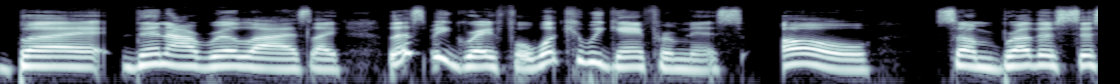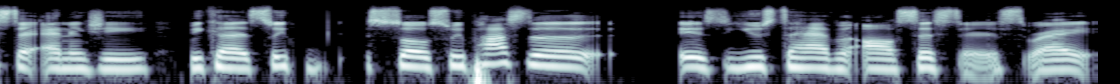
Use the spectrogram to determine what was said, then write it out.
But then I realized, like, let's be grateful. What can we gain from this? Oh, some brother sister energy because sweet, so sweet pasta is used to having all sisters, right?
